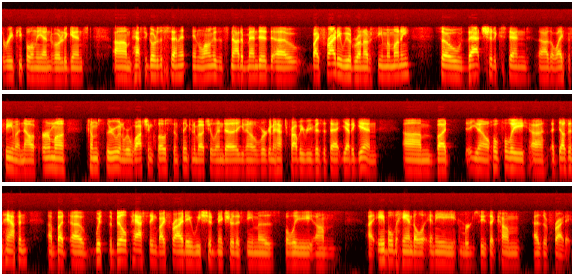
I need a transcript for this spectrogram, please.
three people in the end voted against, um, has to go to the Senate, and as long as it's not amended uh, by Friday, we would run out of FEMA money. So that should extend uh, the life of FEMA. Now, if Irma comes through and we're watching close and thinking about you, Linda, you know, we're going to have to probably revisit that yet again. Um, but you know, hopefully uh, it doesn't happen. Uh, but uh, with the bill passing by Friday, we should make sure that FEMA is fully um, uh, able to handle any emergencies that come as of Friday.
